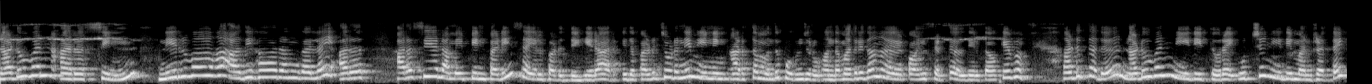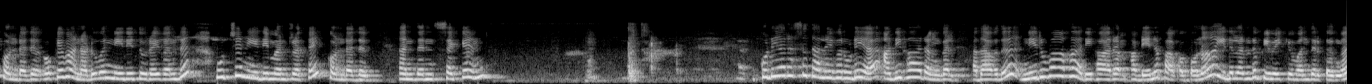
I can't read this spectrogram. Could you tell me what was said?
நடுவண் அரசின் நிர்வாக அதிகாரங்களை அர அரசியல் அமைப்பின்படி செயல்படுத்துகிறார். இதை படிச்ச உடனே மீனிங் அர்த்தம் வந்து புரிஞ்சிடும் அந்த மாதிரி தான் நான் பாயிண்ட்ஸ் எடுத்து எழுதியிருக்கேன் ஓகேவா அடுத்தது நடுவண் நீதித்துறை உச்ச நீதிமன்றத்தை கொண்டது. ஓகேவா நடுவண் நீதித்துறை வந்து உச்ச நீதிமன்றத்தை கொண்டது. அண்ட் தென் செகண்ட் குடியரசுத் தலைவருடைய அதிகாரங்கள் அதாவது நிர்வாக அதிகாரம் அப்படின்னு பார்க்க போனா இதுல இருந்து பிவைக்கு வந்திருக்குங்க.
